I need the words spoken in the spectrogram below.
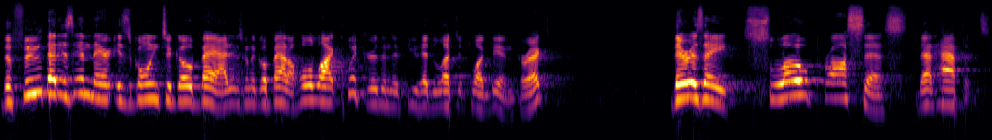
the food that is in there is going to go bad. It's going to go bad a whole lot quicker than if you had left it plugged in, correct? There is a slow process that happens.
